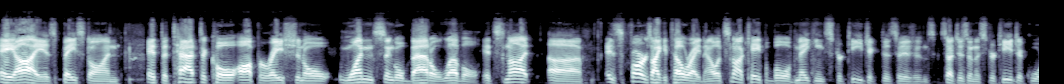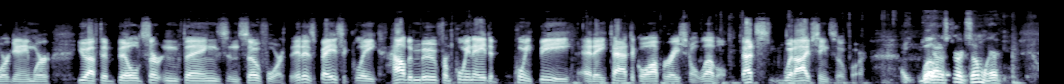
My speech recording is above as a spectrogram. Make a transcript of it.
AI is based on at the tactical, operational, one single battle level. It's not uh, as far as I can tell right now, it's not capable of making strategic decisions, such as in a strategic war game where you have to build certain things and so forth. It is basically how to move from point A to point B at a tactical operational level. That's what I've seen so far. You well, got to start somewhere.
